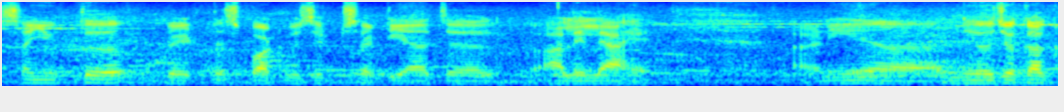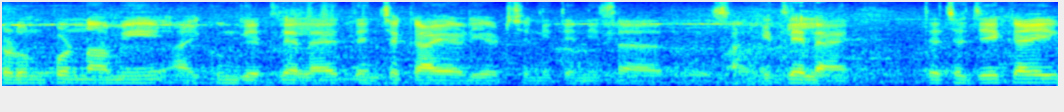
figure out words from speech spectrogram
संयुक्त भेट स्पॉट व्हिजिटसाठी आज आलेल्या आहे. आणि नियोजकाकडून पण आम्ही ऐकून घेतलेलं आहे. त्यांच्या काय अडीअडचणी त्यांनी सा सांगितलेलं आहे. त्याचं जे काही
